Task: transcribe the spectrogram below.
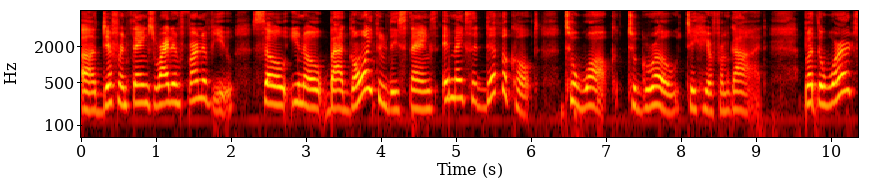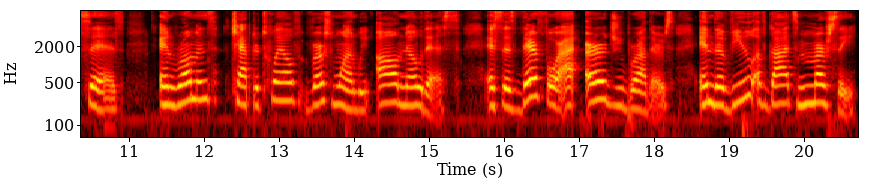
uh, different things right in front of you. So, you know, by going through these things, it makes it difficult to walk, to grow, to hear from God. But the word says in Romans chapter 12, verse 1, we all know this. It says, Therefore, I urge you, brothers, in the view of God's mercy,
